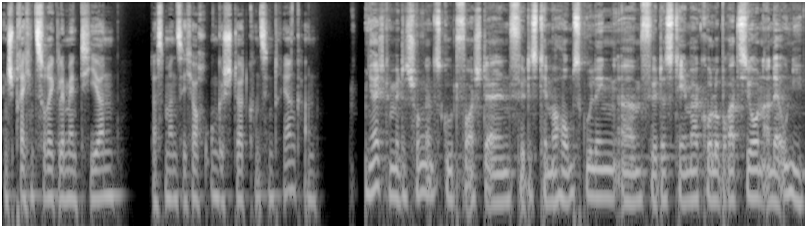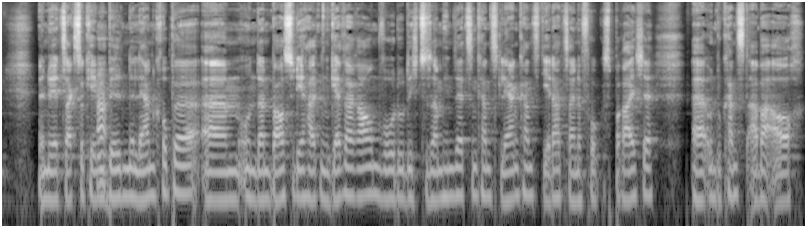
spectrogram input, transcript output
entsprechend zu reglementieren, dass man sich auch ungestört konzentrieren kann. Ja, ich kann mir das schon ganz gut vorstellen für das Thema Homeschooling, ähm, für das Thema Kollaboration an der Uni. Wenn du jetzt sagst, okay, ah. wir bilden eine Lerngruppe ähm, und dann baust du dir halt einen Gather-Raum, wo du dich zusammen hinsetzen kannst, lernen kannst, jeder hat seine Fokusbereiche äh, und du kannst aber auch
